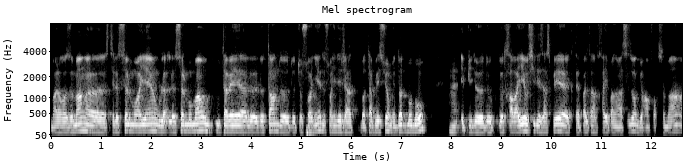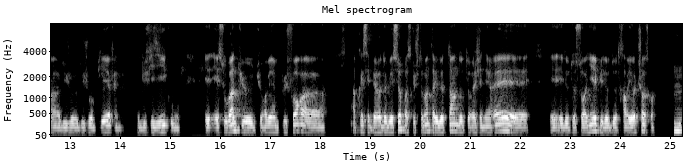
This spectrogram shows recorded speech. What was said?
malheureusement, euh, c'était le seul moyen ou le seul moment où, tu avais euh, le, temps de, te soigner, de soigner déjà ta blessure, mais d'autres bobos. Et puis de, travailler aussi des aspects que tu n'avais pas le temps de travailler pendant la saison, du renforcement, euh, du, jeu, du jeu au pied, enfin, du physique. Ou... Et, souvent, tu, reviens plus fort après ces périodes de blessure parce que justement, tu as eu le temps de te régénérer et, de te soigner et puis de, travailler autre chose. Quoi. Mm.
